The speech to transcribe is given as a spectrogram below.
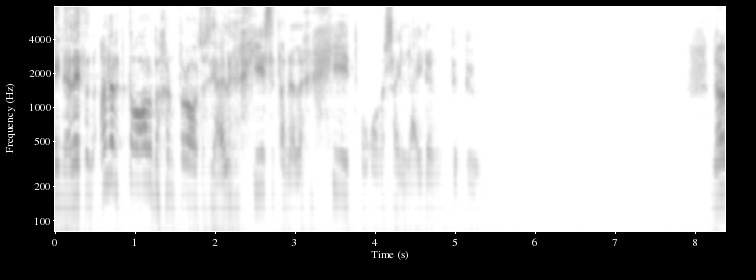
en hulle het in ander tale begin praat soos die Heilige Gees het aan hulle gegee het om onder sy leiding te doen. Nou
